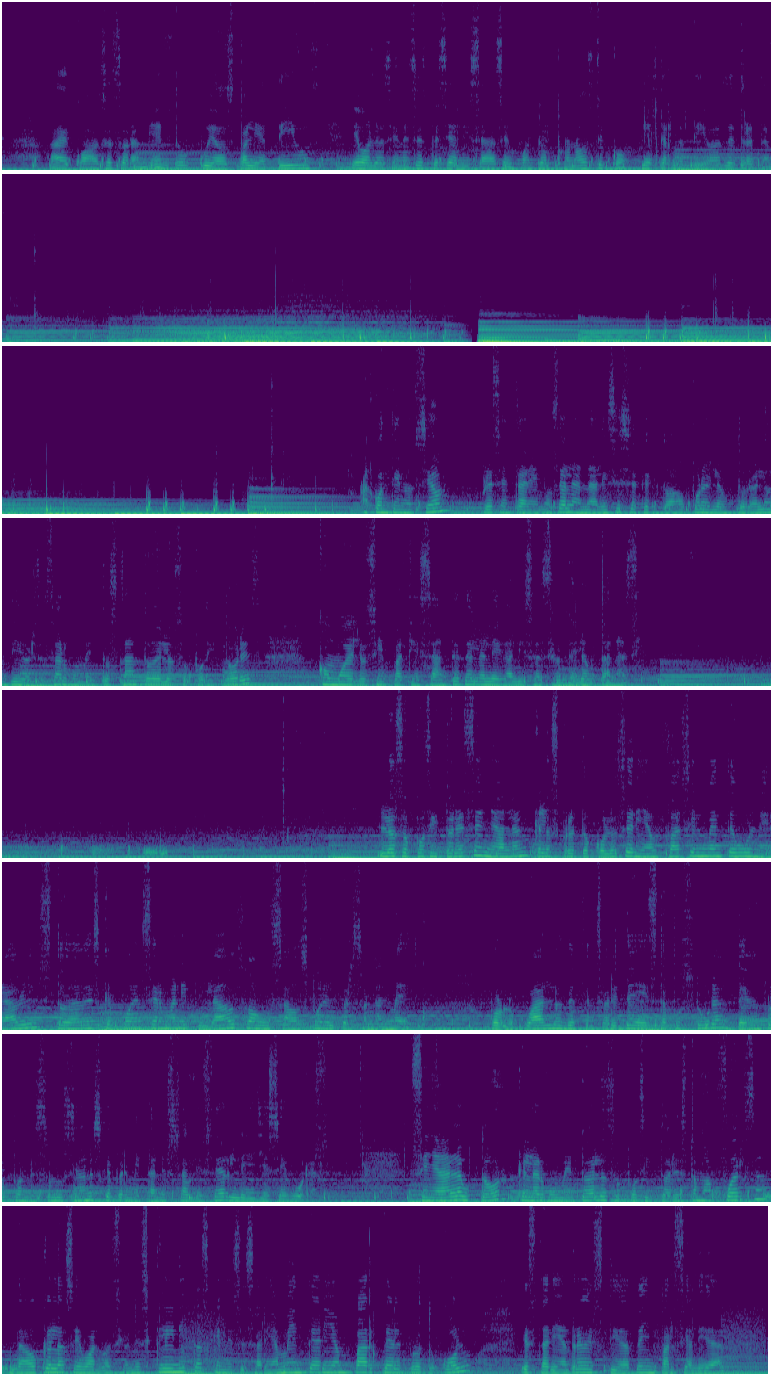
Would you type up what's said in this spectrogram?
adecuado asesoramiento, cuidados paliativos, evaluaciones especializadas en cuanto al pronóstico y alternativas de tratamiento. A continuación, presentaremos el análisis efectuado por el autor a los diversos argumentos tanto de los opositores como de los simpatizantes de la legalización de la eutanasia. Los opositores señalan que los protocolos serían fácilmente vulnerables toda vez que pueden ser manipulados o abusados por el personal médico, por lo cual los defensores de esta postura deben proponer soluciones que permitan establecer leyes seguras. Señala el autor que el argumento de los opositores toma fuerza dado que las evaluaciones clínicas que necesariamente harían parte del protocolo estarían revestidas de imparcialidad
